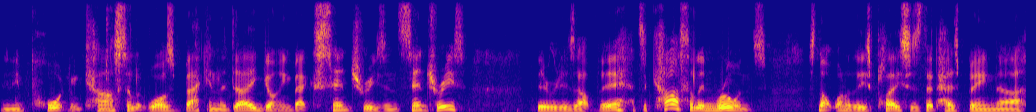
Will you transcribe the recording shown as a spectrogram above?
An important castle it was back in the day, going back centuries and centuries. There it is up there. It's a castle in ruins. It's not one of these places that has been uh,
